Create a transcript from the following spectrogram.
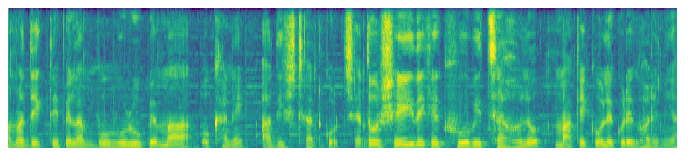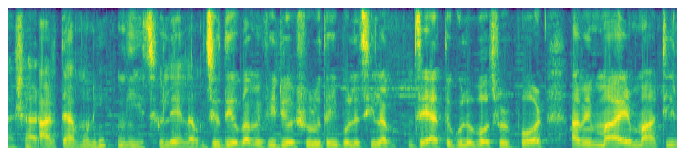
আমরা দেখতে পেলাম বহু রূপে মা ওখানে আদিষ্ঠান করছেন। তো সেই দেখে খুব ইচ্ছা হলো মাকে কোলে করে ঘরে নিয়ে আসার। আর তেমনই নিয়ে চলে এলাম। যদিও বা আমি ভিডিও শুরুতেই বলেছিলাম যে এতগুলো বছর পর আমি মায়ের মাটির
